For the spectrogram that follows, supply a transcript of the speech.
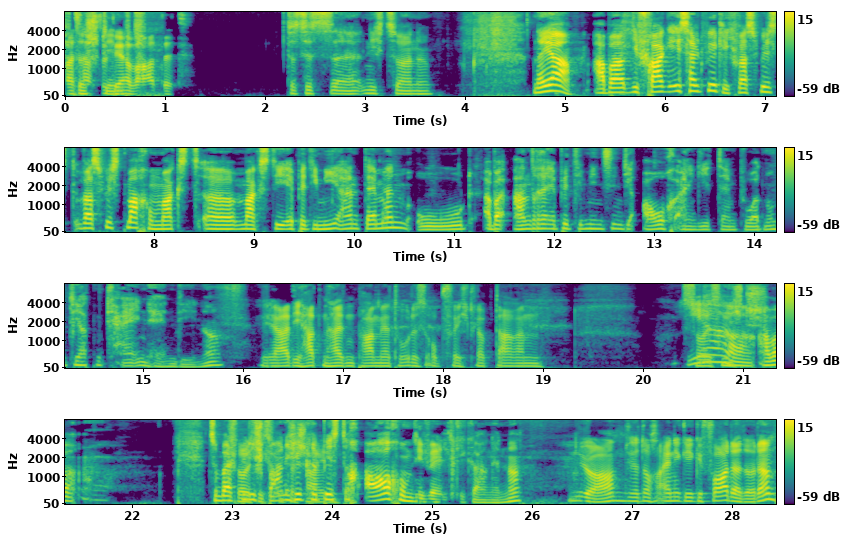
Was das hast stimmt. du dir erwartet? Das ist äh, nicht so eine. Naja, aber die Frage ist halt wirklich, was willst, was willst machen? Magst, äh, magst die Epidemie eindämmen? Und, aber andere Epidemien sind ja auch eingedämmt worden und die hatten kein Handy, ne? Ja, die hatten halt ein paar mehr Todesopfer. Ich glaube, daran soll ja, es nicht. aber zum Beispiel die spanische Grippe ist doch auch um die Welt gegangen, ne? Ja, die hat auch einige gefordert, oder?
